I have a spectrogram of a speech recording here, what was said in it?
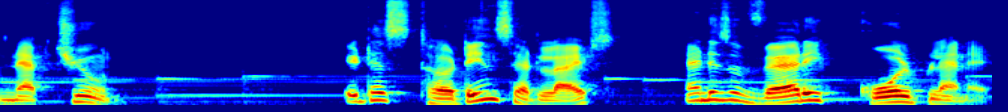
Neptune. It has 13 satellites and is a very cold planet.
